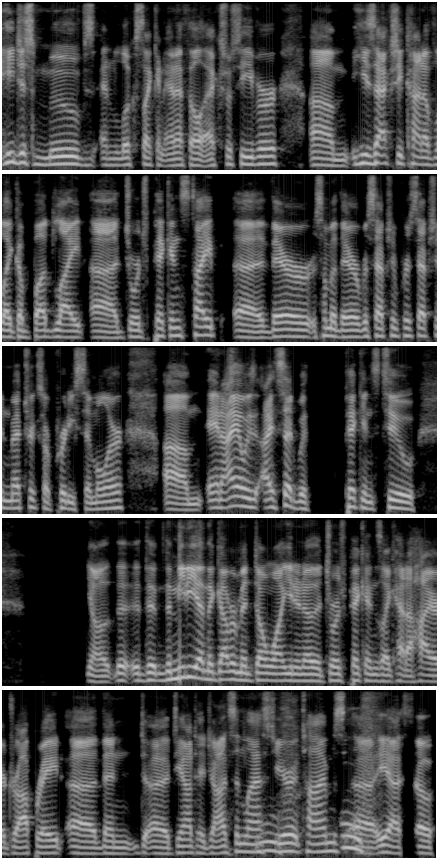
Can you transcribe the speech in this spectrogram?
he just moves and looks like an NFL X receiver. Um, he's actually kind of like a Bud Light uh, George Pickens type. Uh, their some of their reception perception metrics are pretty similar. Um, and I always I said with Pickens too. You know the, the, the media and the government don't want you to know that George Pickens like had a higher drop rate uh, than uh, Diontae Johnson last Oof. year at times. Uh, yeah, so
